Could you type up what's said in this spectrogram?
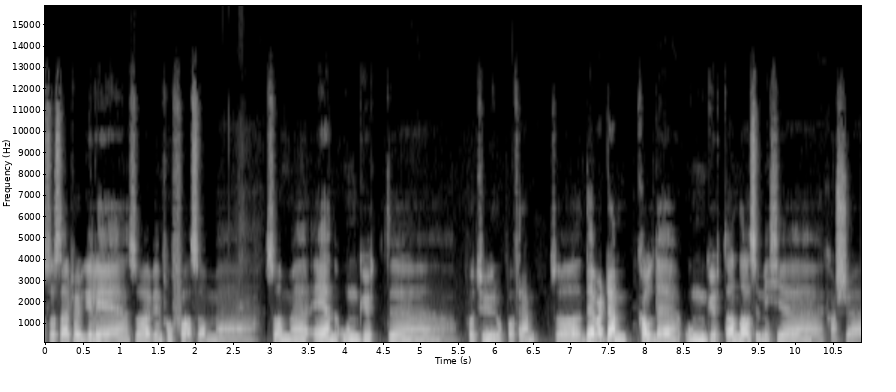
Så selvfølgelig så har vi en Foffa som, uh, som er en ung gutt uh, på tur opp og frem. Så det er vel dem, kall det ungguttene, som ikke kanskje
